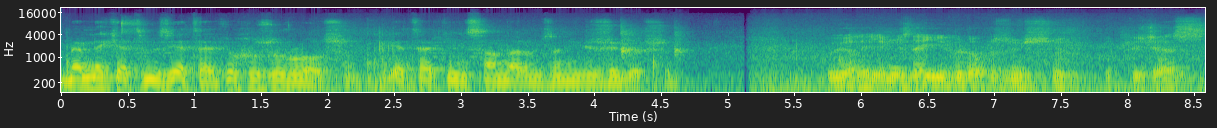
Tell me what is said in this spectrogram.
Memleketimiz yeter ki huzurlu olsun. Yeter ki insanlarımızın yüzü gülsün. Bu yıl elimizde 29.sunu kutlayacağız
